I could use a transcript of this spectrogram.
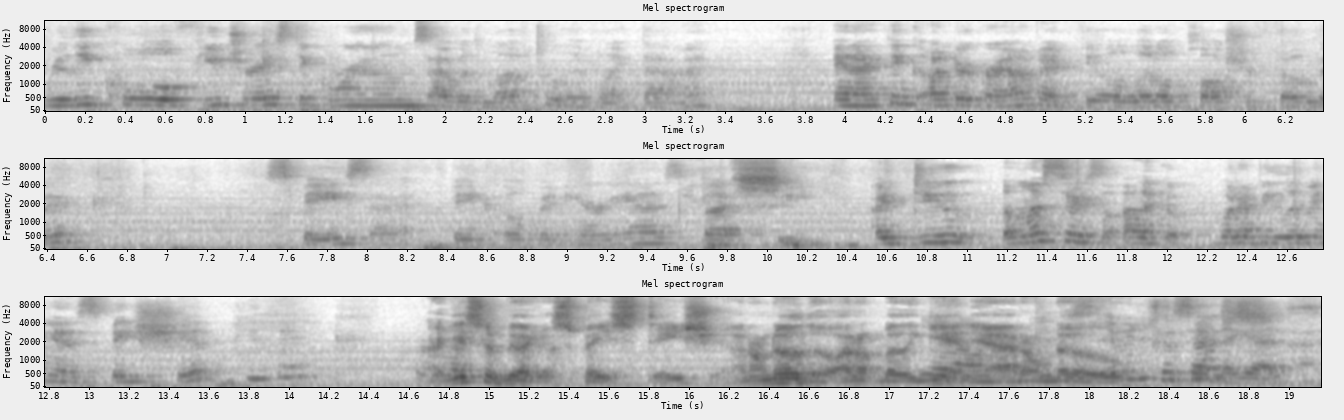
really cool, futuristic rooms. I would love to live like that. And I think underground, I'd feel a little claustrophobic. Space at big open areas, but. I do, unless there's like, would I be living in a spaceship? You think? Or I guess it'd be like a space station. I don't know though. I don't. But again, yeah, I don't it know. It would just Because depend, I guess.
